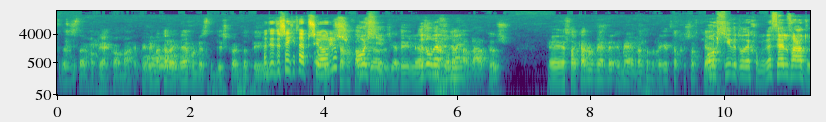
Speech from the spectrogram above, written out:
Δεν σας το έχω πει ακόμα. Επειδή με κοροϊδεύουν στο Discord ότι. Ότι τους έχει θάψει ότι όλους; τους έχω θάψει Όχι. όλους, γιατί λέω Δεν το συνέχεια δέχομαι. Για θανάτους. Ε, θα κάνουμε μια, μια ενότητα που λέγεται το Χρυσό Φτιάρι. Όχι, δεν το δέχομαι. Δεν θέλω θανάτου.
